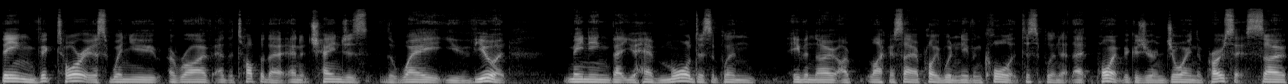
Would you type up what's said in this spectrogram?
being victorious when you arrive at the top of that, and it changes the way you view it, meaning that you have more discipline. Even though, I, like I say, I probably wouldn't even call it discipline at that point because you're enjoying the process. So,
